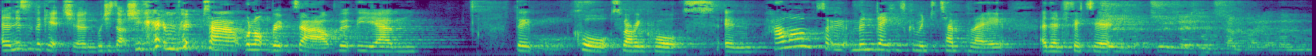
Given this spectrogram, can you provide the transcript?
And then this is the kitchen, which is actually getting ripped out. Well, not ripped out, but the um, the quartz, wearing quartz in how long? So Monday he's coming to template and then fit it. Tuesday, Tuesday's going to template and then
